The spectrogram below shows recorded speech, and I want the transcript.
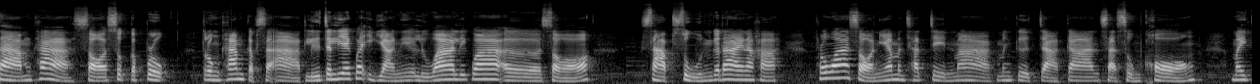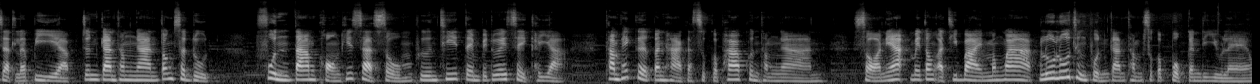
3. ค่ะ สอสกปรก ตรงข้ามกับสะอาด หรือจะเรียกว่าอีกอย่างนี้หรือว่าเรียกว่าเออสอสาบศูนย์ก็ได้นะคะ เพราะว่าสอเนี้ยมันชัดเจนมาก มันเกิดจากการสะสมของ ไม่จัดระเบียบ จนการทำงานต้องสะดุด ฝุ่นตามของที่สะสมพื้นที่เต็มไปด้วยเศษขยะทำให้เกิดปัญหากับสุขภาพคนทำงาน สอเนี้ยไม่ต้องอธิบายมากๆ รู้ๆถึงผลการทำสกปรกกันดีอยู่แล้ว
